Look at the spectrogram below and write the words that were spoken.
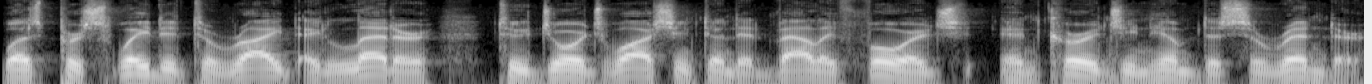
was persuaded to write a letter to George Washington at Valley Forge, encouraging him to surrender.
